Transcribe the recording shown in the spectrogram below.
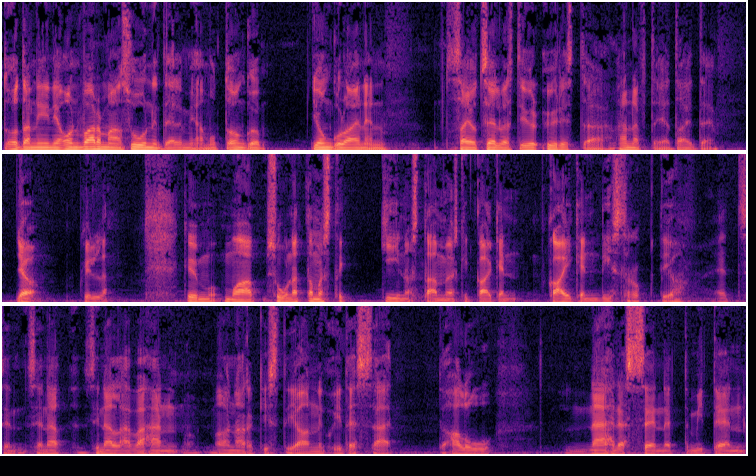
tuota niin, ja on varmaan suunnitelmia, mutta onko jonkunlainen, sä aiot selvästi yhdistää NFT ja taiteen? Joo, kyllä. Kyllä mua suunnattomasti kiinnostaa myöskin kaiken, kaiken disruptio. Et sen, senä, sinällään vähän anarkistia on niin itsessään, että haluaa nähdä sen, että miten,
